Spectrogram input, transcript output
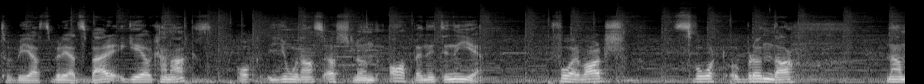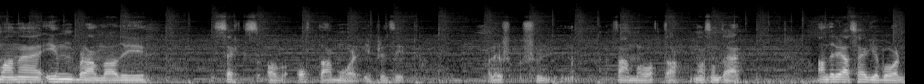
Tobias Bredsberg, Geo Canucks och Jonas Östlund AP99. Forwards svårt att blunda när man är inblandad i sex av åtta mål i princip. Eller sju, fem av åtta, något sånt där. Andreas Häggeborn,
